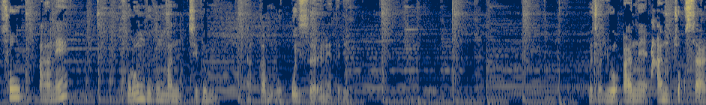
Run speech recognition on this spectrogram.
속 안에 그런 부분만 지금 약간 먹고 있어요 얘네들이. 그래서 요 안에 안쪽 살.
